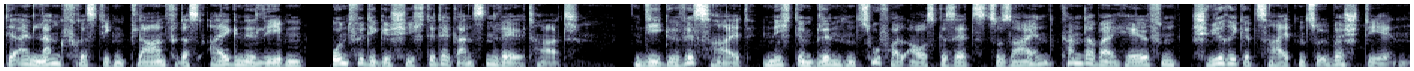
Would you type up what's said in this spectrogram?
der einen langfristigen Plan für das eigene Leben und für die Geschichte der ganzen Welt hat. Die Gewissheit, nicht dem blinden Zufall ausgesetzt zu sein, kann dabei helfen, schwierige Zeiten zu überstehen.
